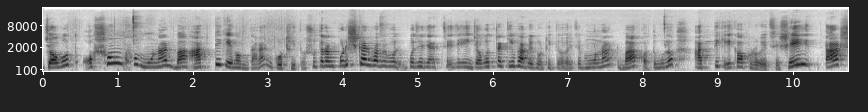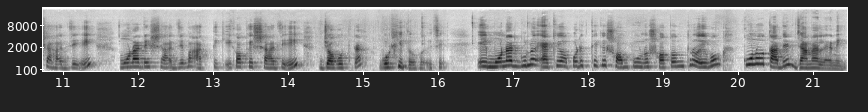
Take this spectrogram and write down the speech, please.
জগৎ অসংখ্য মোনাড বা আত্মিক একক দ্বারা গঠিত। সুতরাং পরিষ্কারভাবে বোঝা যাচ্ছে যে এই জগৎটা কীভাবে গঠিত হয়েছে? মোনাড বা কতগুলো আত্মিক একক রয়েছে? সেই, তার সাহায্যে এই মোনাডের সাহায্যে বা আত্মিক এককের সাহায্যে এই জগৎটা গঠিত হয়েছে। এই মোনারগুলো একে অপরের থেকে সম্পূর্ণ স্বতন্ত্র এবং কোনো তাদের জানালা নেই।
